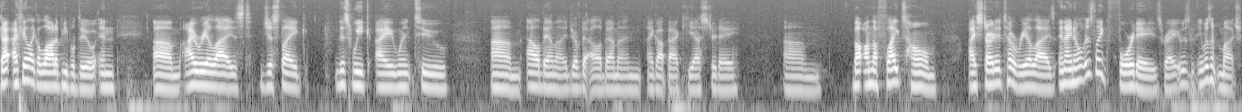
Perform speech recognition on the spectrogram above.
that i feel like a lot of people do and um, I realized just like this week I went to um, Alabama. I drove to Alabama and I got back yesterday. Um, but on the flights home, I started to realize, and I know it was like four days, right? It was it wasn't much,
